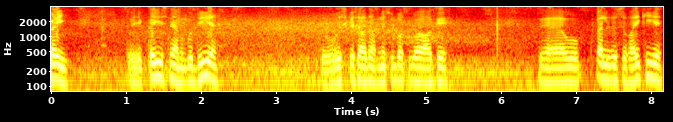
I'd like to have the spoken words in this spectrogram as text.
कई। तो ये कई इसने हमको दी है। तो इसके साथ हमने सुबह सुबह आके जो है वो पहले तो सफ़ाई की है।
